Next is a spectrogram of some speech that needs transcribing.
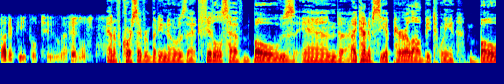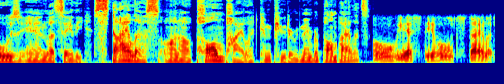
other people to uh, fiddles. And of course, everybody knows that fiddles have bows, and I kind of see a parallel between bows and, let's say, the stylus on a Palm Pilot computer. Remember Palm Pilots? Oh yes, the old stylus.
